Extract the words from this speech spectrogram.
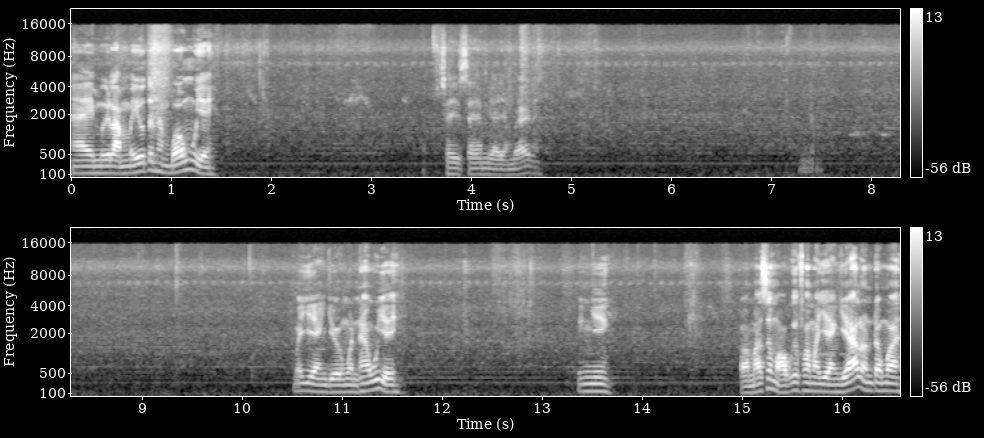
25 yếu tính 24 quý vị. Xây xem vài dòng đế đi. Mấy vàng giường mình ha quý vị. Thiên nhiên. Rồi mã số 1 cái form mai vàng giá lên trong ơi.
